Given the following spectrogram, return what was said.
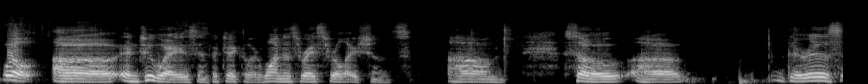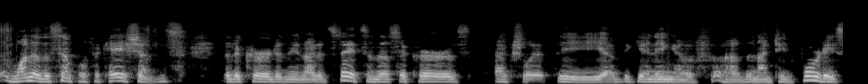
Well, uh, in two ways in particular. One is race relations. Um, so uh, there is one of the simplifications that occurred in the United States, and this occurs actually at the uh, beginning of uh, the 1940s,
